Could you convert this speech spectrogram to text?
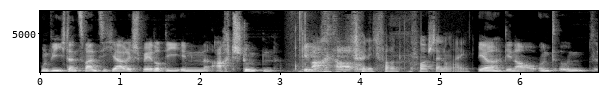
und wie ich dann 20 Jahre später die in acht Stunden gemacht habe. Völlig verrückte Vorstellung eigentlich. Ja, genau. Und, und äh,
